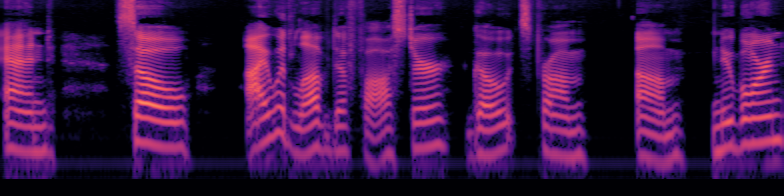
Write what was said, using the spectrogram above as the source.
And so I would love to foster goats from um, newborn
